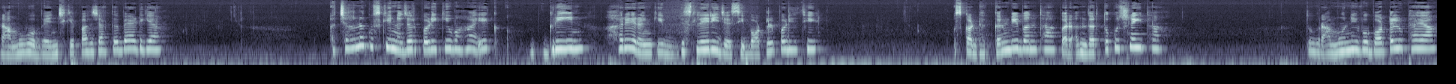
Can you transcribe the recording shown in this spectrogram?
रामू वो बेंच के पास जाकर बैठ गया। अचानक उसकी नज़र पड़ी कि वहाँ एक ग्रीन, हरे रंग की बिस्लेरी जैसी बॉटल पड़ी थी। उसका ढक्कन भी बंद था, पर अंदर तो कुछ नहीं था। तो रामू ने वो बॉटल उठाया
